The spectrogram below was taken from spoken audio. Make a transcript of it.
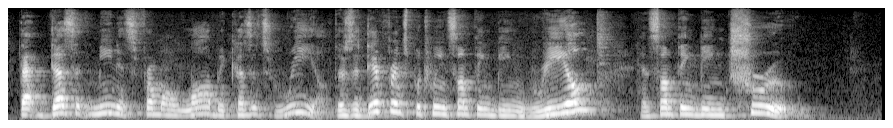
that doesn't mean it's from Allah because it's real. There's a difference between something being real and something being true.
